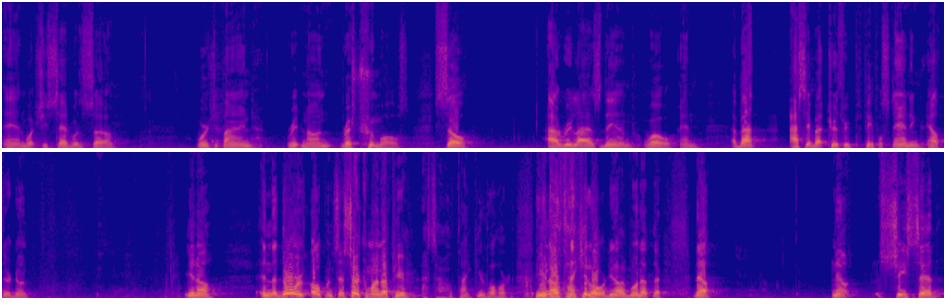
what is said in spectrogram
And what she said was, uh, Where'd you find written on restroom walls. So I realized then, whoa, and about, I see about two or three people standing out there doing, you know, and the door open says, Sir, come on up here. I said, Oh, thank you, Lord. You know, thank you, Lord. You know, I'm going up there. Now, now, she said,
